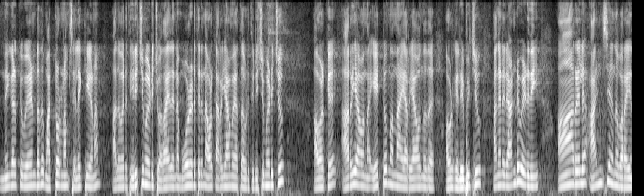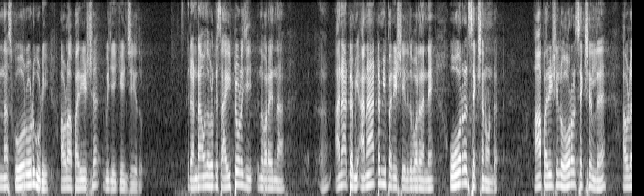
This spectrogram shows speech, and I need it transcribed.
നിങ്ങൾക്ക് വേണ്ടത് മറ്റൊരെണ്ണം സെലക്ട് ചെയ്യണം. അത് അവർ തിരിച്ചു മേടിച്ചു. അതായത് എന്റെ മോളെടുത്തിരുന്ന അവൾക്ക് അറിയാൻ വയ്യാത്ത അവർ തിരിച്ചു മേടിച്ചു. അവൾക്ക് അറിയാവുന്ന ഏറ്റവും നന്നായി അറിയാവുന്നത് അവൾക്ക് ലഭിച്ചു. അങ്ങനെ രണ്ട് എഴുതി ആറിൽ അഞ്ച് എന്ന് പറയുന്ന സ്കോറോട് കൂടി അവൾ ആ പരീക്ഷ വിജയിക്കുകയും ചെയ്തു. രണ്ടാമത് അവൾക്ക് സൈറ്റോളജി എന്ന് പറയുന്ന അനാട്ടമി അനാട്ടമി പരീക്ഷയിൽ ഇതുപോലെ തന്നെ ഓറൽ സെക്ഷനുണ്ട് ആ പരീക്ഷയിൽ ഓറൽ സെക്ഷനിൽ അവൾ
